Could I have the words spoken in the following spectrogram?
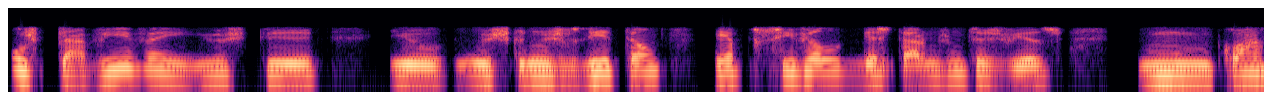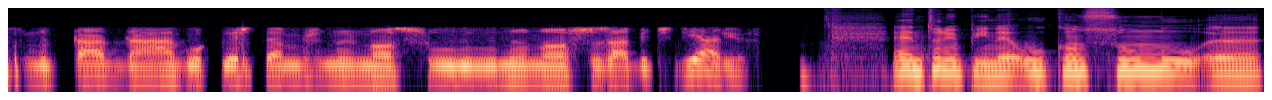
os que cá vivem e os que, e os que nos visitam, é possível gastarmos muitas vezes hum, quase metade da água que gastamos no nosso, nos nossos hábitos diários. António Pina, o consumo, uh,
